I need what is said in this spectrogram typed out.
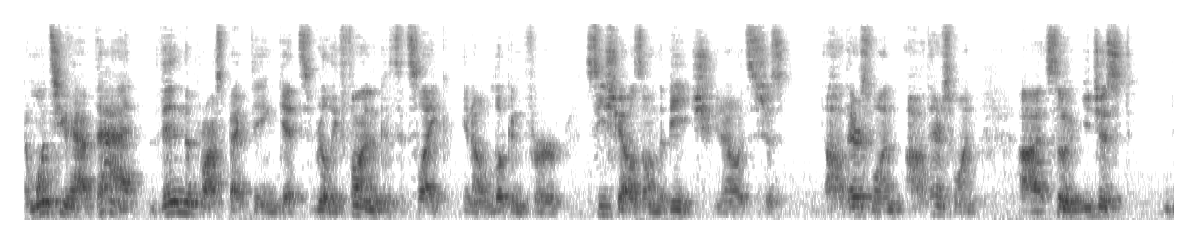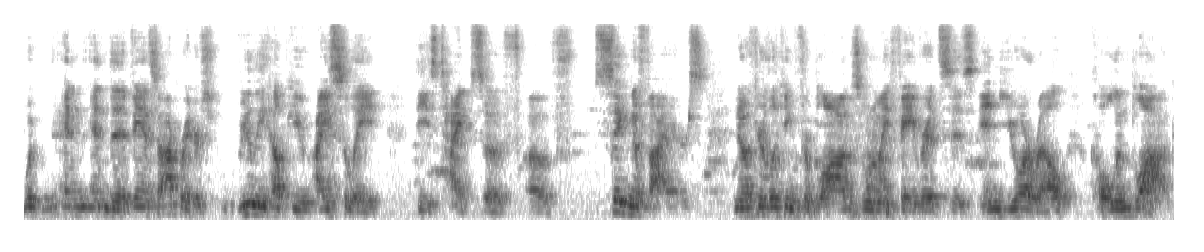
And once you have that, then the prospecting gets really fun because it's like you know looking for seashells on the beach. You know, it's just oh, there's one, oh, there's one. Uh, so you just and and the advanced operators really help you isolate these types of, of signifiers. You know, if you're looking for blogs, one of my favorites is in URL colon blog.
